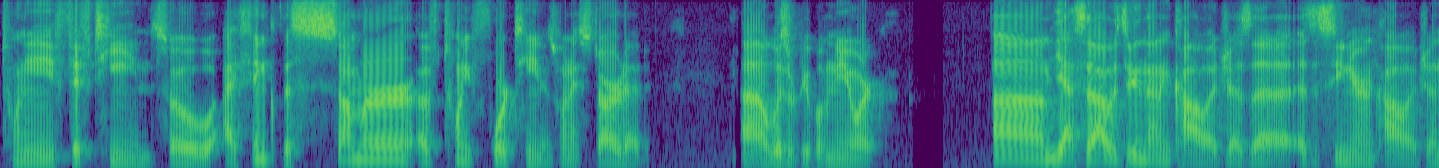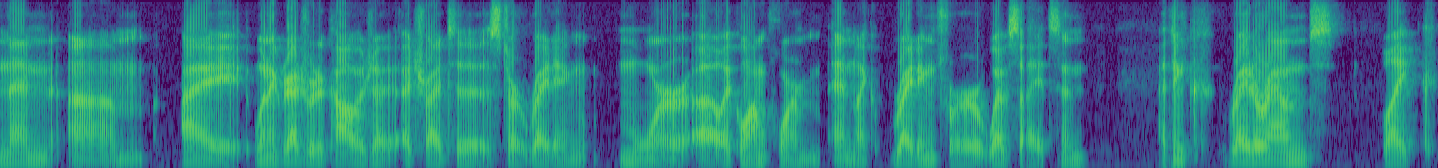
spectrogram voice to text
2015. So I think the summer of 2014 is when I started uh, Lizard People of New York. Um, yeah, so I was doing that in college as a as a senior in college, and then um, I when I graduated college, I, I tried to start writing more uh, like long form and like writing for websites, and I think right around like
